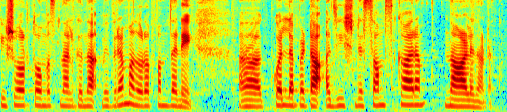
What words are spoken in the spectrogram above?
കിഷോർ തോമസ് നൽകുന്ന വിവരം. അതോടൊപ്പം തന്നെ കൊല്ലപ്പെട്ട അജീഷിന്റെ സംസ്കാരം നാളെ നടക്കും.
